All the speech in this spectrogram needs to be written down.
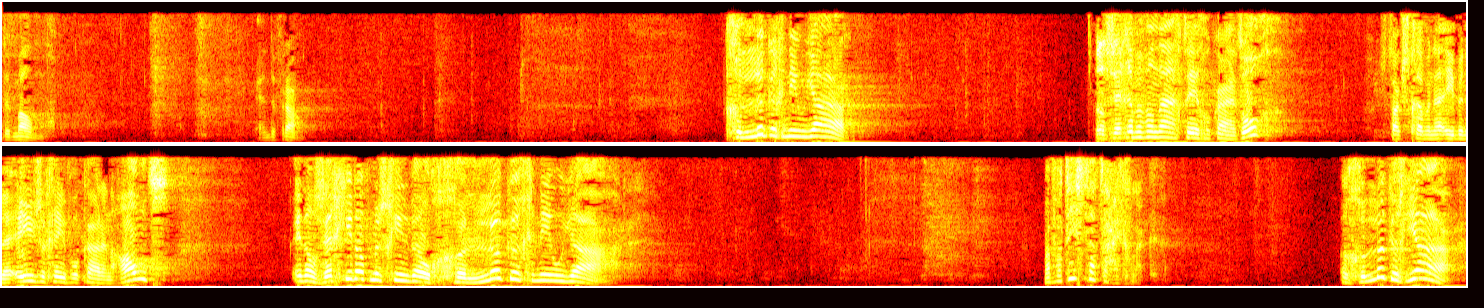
de man en de vrouw. Gelukkig nieuwjaar. Dat zeggen we vandaag tegen elkaar, toch? Straks gaan we naar Ebenezer, geven elkaar een hand. En dan zeg je dat misschien wel, gelukkig nieuwjaar. Maar wat is dat eigenlijk? Een gelukkig jaar.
